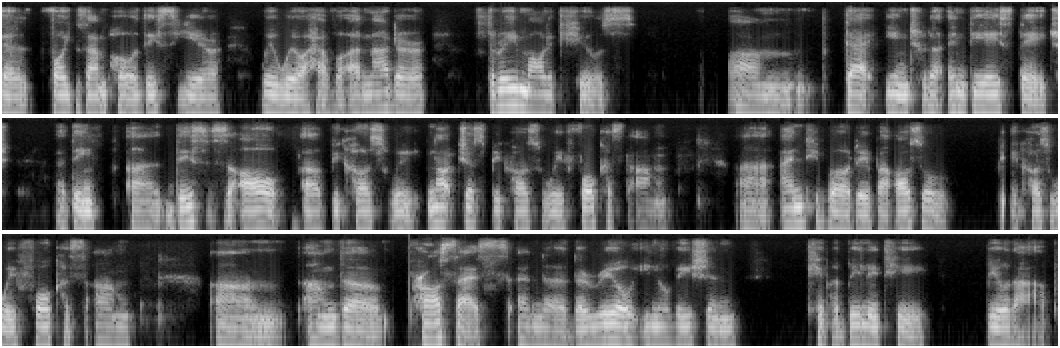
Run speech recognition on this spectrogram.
uh, for example, this year, we will have another three molecules um, get into the NDA stage. I think uh, this is all uh, because we not just because we focused on uh, antibody, but also because we focus on um, on the process and the, the real innovation capability build up.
